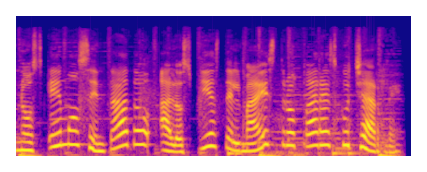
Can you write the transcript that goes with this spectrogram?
nos hemos sentado a los pies del Maestro para escucharle.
